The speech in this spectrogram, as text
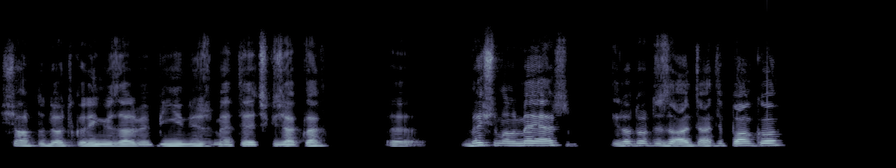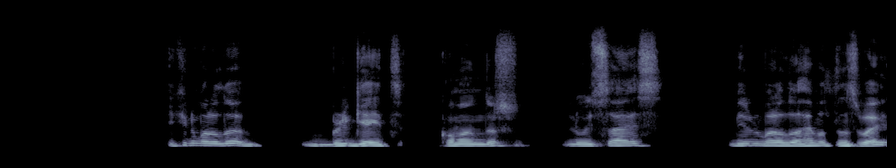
şartlı 4 yukarı İngilizler ve 1700 metreye çıkacaklar. 5 numaralı Meyer, İrad Ortiz'e alternatif banko. 2 numaralı Brigade Commander Luis Saez. 1 numaralı Hamilton's Way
